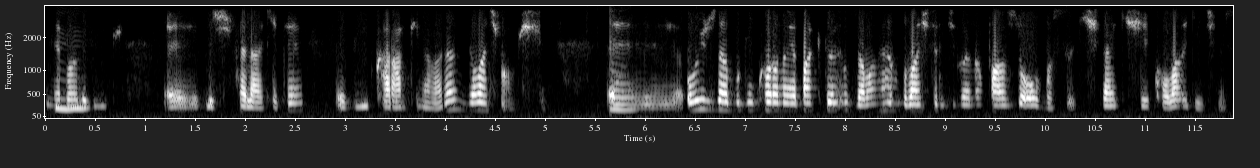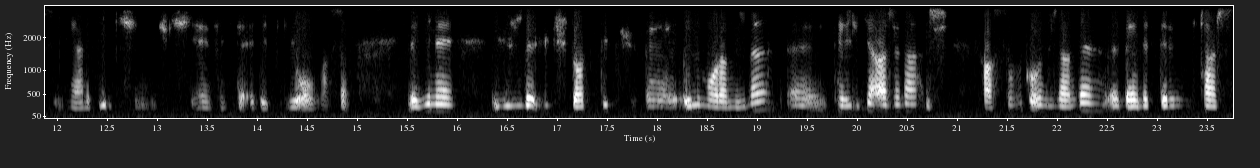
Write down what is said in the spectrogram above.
yine Hı hı. böyle büyük e, bir felakete, e, büyük karantinalara yol açmamış. E, o yüzden bugün koronaya baktığımız zaman hem bulaştırıcılığının fazla olması, kişiden kişiye kolay geçmesi, yani bir kişinin üç kişiyi enfekte edebiliyor olması ve yine yüzde üç dörtlük e, ölüm oranıyla e, tehlike arz eden bir hastalık. O yüzden de e, devletlerin bu tarz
